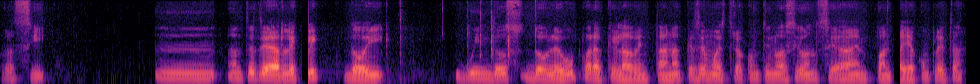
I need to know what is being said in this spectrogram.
Ahora sí. Mm, antes de darle clic doy Windows W para que la ventana que se muestre a continuación sea en pantalla completa.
